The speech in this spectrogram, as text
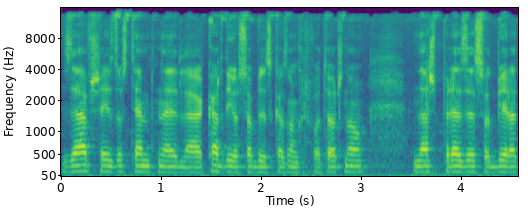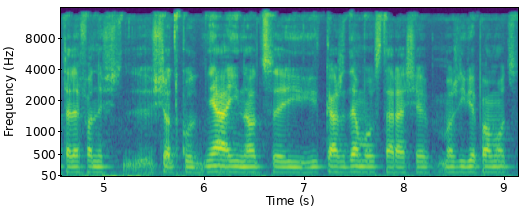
zawsze jest dostępne dla każdej osoby z skazą krwotoczną. Nasz prezes odbiera telefony w środku dnia i nocy i każdemu stara się możliwie pomóc.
